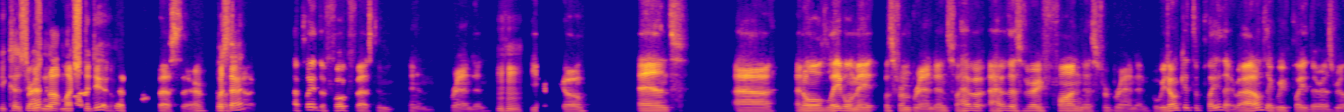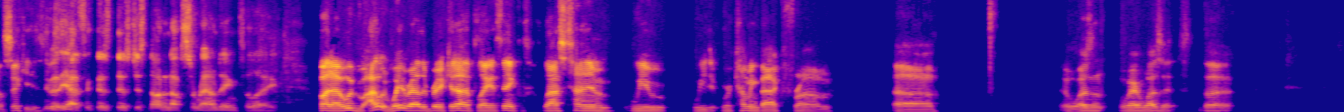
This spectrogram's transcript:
because there was Brandon's not much to do. Fest there. What's that? kinda- I played the folk fest in in Brandon hmm ago, and uh, an old label mate was from Brandon, so I have a I have this very fondness for Brandon, but we don't get to play there. I don't think we've played there as real sickies. But yeah, it's like there's there's just not enough surrounding to like. but I would I would way rather break it up. Like I think last time we we were coming back from uh it wasn't where was it? The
